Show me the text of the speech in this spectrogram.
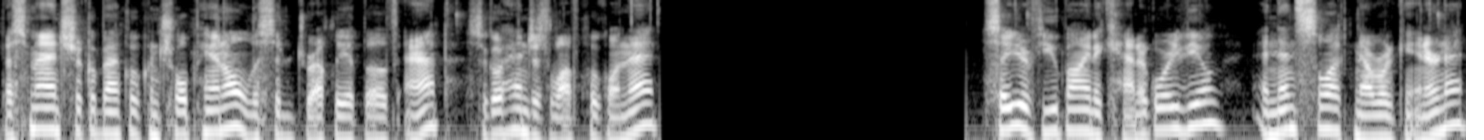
Best match should go back to control panel listed directly above app. So go ahead and just left click on that. Set your view by to category view and then select network and internet.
